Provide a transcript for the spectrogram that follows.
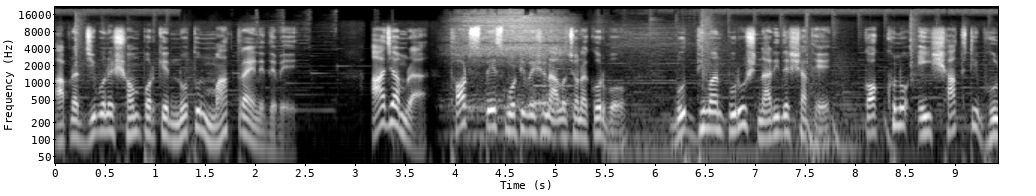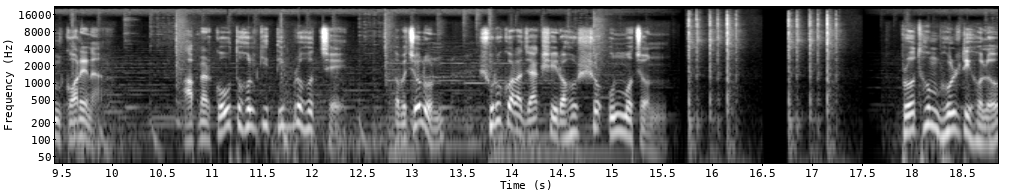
আপনার জীবনের সম্পর্কে নতুন মাত্রা এনে দেবে। আজ আমরা থট স্পেস মোটিভেশন আলোচনা করব, বুদ্ধিমান পুরুষ নারীদের সাথে কখনো এই সাতটি ভুল করে না। আপনার কৌতূহল কি তীব্র হচ্ছে? তবে চলুন শুরু করা যাক সেই রহস্য উন্মোচন। প্রথম ভুলটি হল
